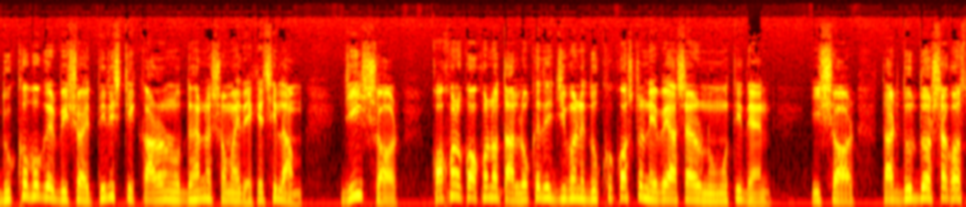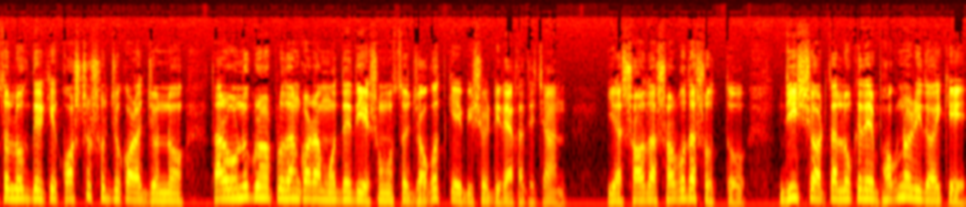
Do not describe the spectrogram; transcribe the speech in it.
দুঃখভোগের বিষয়ে তিরিশটি কারণ অধ্যয়নের সময় দেখেছিলাম যে ঈশ্বর কখনো কখনো তার লোকেদের জীবনে দুঃখ কষ্ট নেবে আসার অনুমতি দেন। ঈশ্বর তার দুর্দশাগ্রস্ত লোকদেরকে কষ্ট সহ্য করার জন্য তার অনুগ্রহ প্রদান করার মধ্যে দিয়ে সমস্ত জগৎকে এই বিষয়টি দেখাতে চান। ইয়া সদা সর্বদা সত্য। ঈশ্বর তার লোকেদের ভগ্ন হৃদয়কে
